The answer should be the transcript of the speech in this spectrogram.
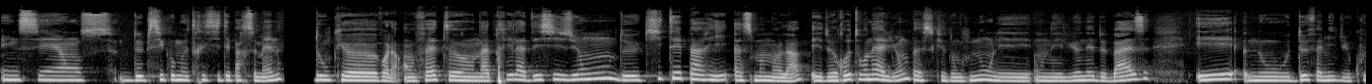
une séance de psychomotricité par semaine donc euh, voilà, en fait, euh, on a pris la décision de quitter Paris à ce moment-là et de retourner à Lyon parce que donc nous on est on est lyonnais de base et nos deux familles du coup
